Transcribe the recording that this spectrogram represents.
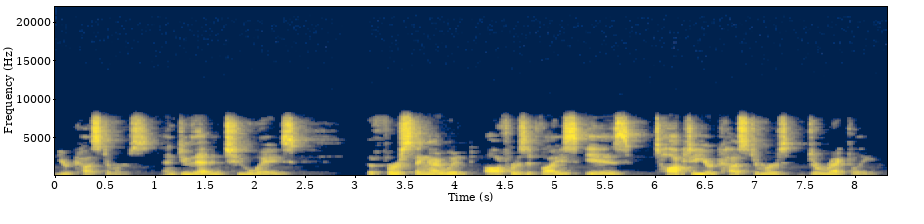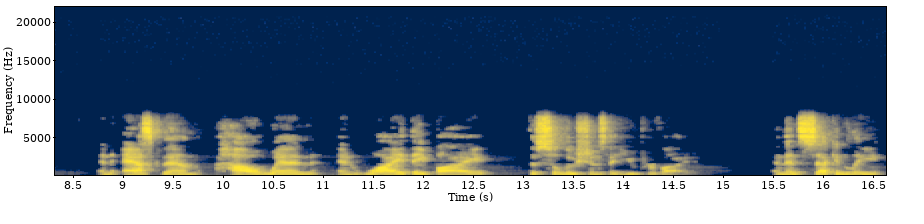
your customers and do that in two ways. The first thing I would offer as advice is talk to your customers directly and ask them how, when, and why they buy the solutions that you provide. And then, secondly,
